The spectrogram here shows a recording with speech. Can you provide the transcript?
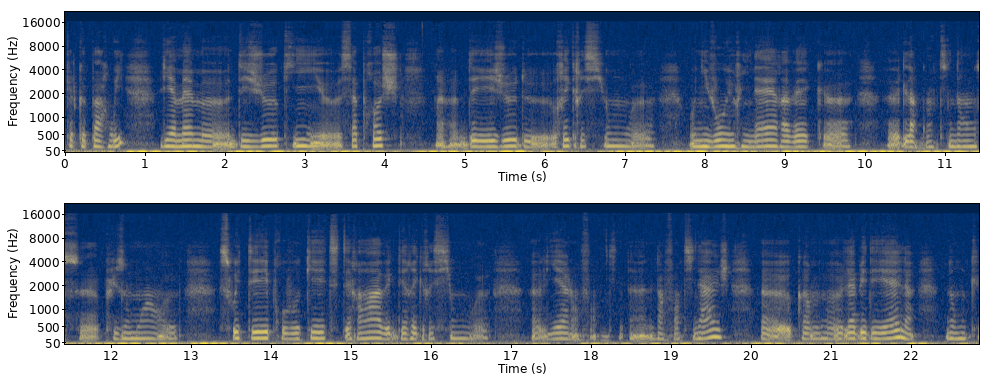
Quelque part, oui. Il y a même des jeux qui s'approchent des jeux de régression au niveau urinaire avec de l'incontinence plus ou moins souhaitée, provoquée, etc., avec des régressions liées à l'enfantinage, comme la BDL, donc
